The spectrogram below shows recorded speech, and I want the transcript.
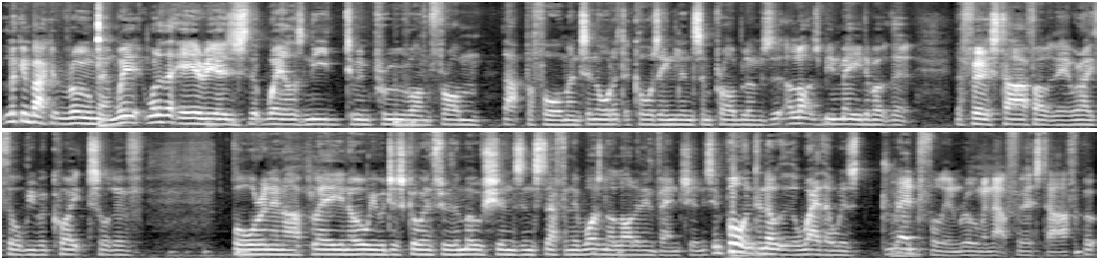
looking back at Rome, then, where, what are the areas that Wales need to improve on from that performance in order to cause England some problems? A lot has been made about the the first half out there, where I thought we were quite sort of boring in our play. You know, we were just going through the motions and stuff, and there wasn't a lot of invention. It's important to note that the weather was dreadful in Rome in that first half. But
